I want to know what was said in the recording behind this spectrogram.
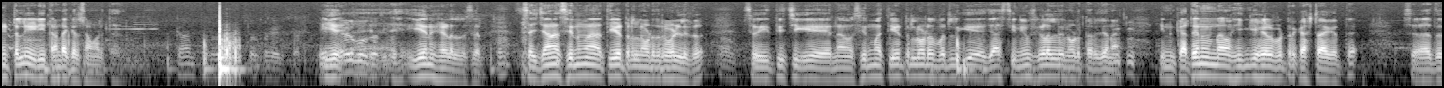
ನಿಟ್ಟಲ್ಲಿ ಇಡೀ ತಂಡ ಕೆಲಸ ಮಾಡ್ತಾ ಇದ್ವಿ. ಏನು ಹೇಳಲ್ಲ ಸರ್. ಜನ ಸಿನಿಮಾ ಥಿಯೇಟ್ರಲ್ಲಿ ನೋಡಿದ್ರೆ ಒಳ್ಳೇದು. ಸೊ ಇತ್ತೀಚೆಗೆ ನಾವು ಸಿನಿಮಾ ಥಿಯೇಟ್ರ್ ನೋಡೋ ಬದಲಿಗೆ ಜಾಸ್ತಿ ನ್ಯೂಸ್ಗಳಲ್ಲೇ ನೋಡ್ತಾರೆ ಜನ. ಇನ್ನು ಕಥೆನೂ ನಾವು ಹಿಂಗೆ ಹೇಳಿಬಿಟ್ರೆ ಕಷ್ಟ ಆಗುತ್ತೆ. ಸೊ ಅದು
